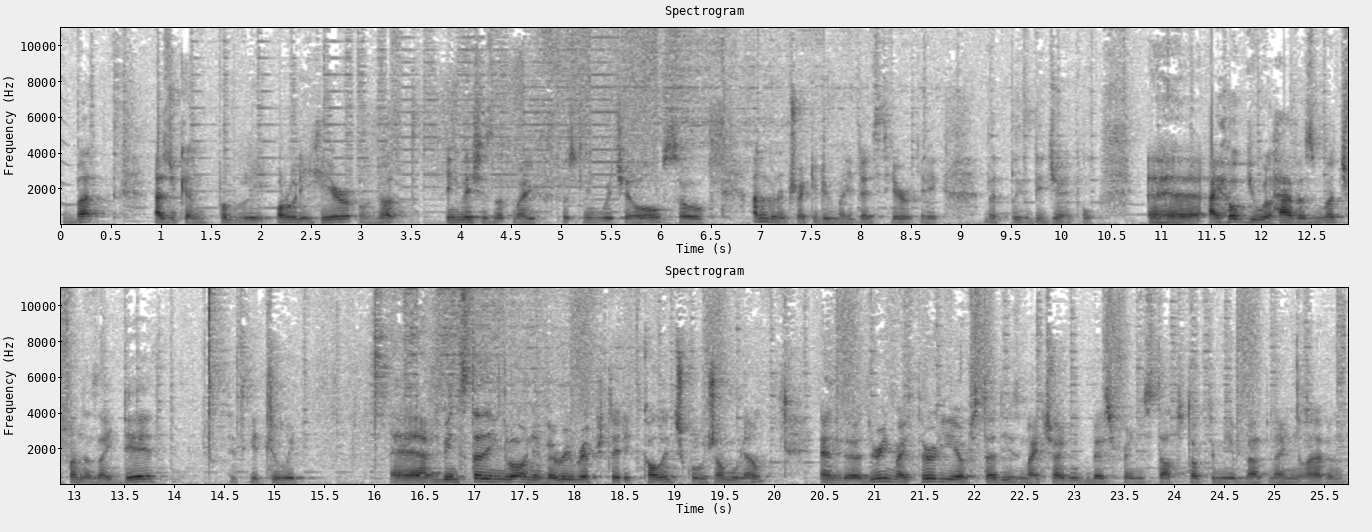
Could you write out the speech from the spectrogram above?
But as you can probably already hear or not, English is not my first language at all, so I'm gonna try to do my best here, okay? But please be gentle. Uh, I hope you will have as much fun as I did. Let's get to it. Uh, I've been studying law in a very reputed college called Jean Moulin and uh, during my third year of studies my childhood best friend started to talk to me about 9-11.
